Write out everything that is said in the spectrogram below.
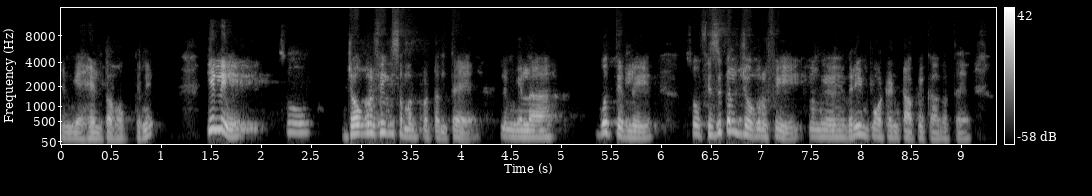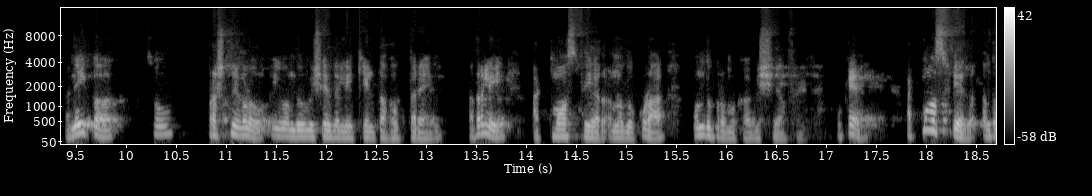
ನಿಮ್ಗೆ ಹೇಳ್ತಾ ಹೋಗ್ತೀನಿ. ಇಲ್ಲಿ ಸೊ ಜೋಗ್ರಫಿಗೆ ಸಂಬಂಧಪಟ್ಟಂತೆ ನಿಮ್ಗೆಲ್ಲ ಗೊತ್ತಿರಲಿ. ಸೊ ಫಿಸಿಕಲ್ ಜೋಗ್ರಫಿ ನಮಗೆ ವೆರಿ ಇಂಪಾರ್ಟೆಂಟ್ ಟಾಪಿಕ್ ಆಗುತ್ತೆ. ಅನೇಕ ಸೊ ಪ್ರಶ್ನೆಗಳು ಈ ಒಂದು ವಿಷಯದಲ್ಲಿ ಕೇಳ್ತಾ ಹೋಗ್ತಾರೆ. ಅದರಲ್ಲಿ ಅಟ್ಮಾಸ್ಫಿಯರ್ ಅನ್ನೋದು ಕೂಡ ಒಂದು ಪ್ರಮುಖ ವಿಷಯ ಫ್ರೆಂಡ್ ಓಕೆ ಅಟ್ಮಾಸ್ಫಿಯರ್ ಅಂತ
